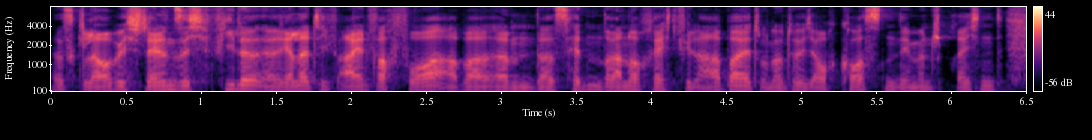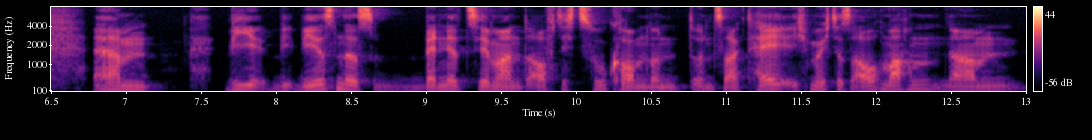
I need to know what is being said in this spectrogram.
Das glaube ich, stellen sich viele äh, relativ einfach vor, aber ähm, da ist hinten dran noch recht viel Arbeit und natürlich auch Kosten dementsprechend. Ähm, wie, wie, wie ist denn das, wenn jetzt jemand auf dich zukommt und, und sagt, hey, ich möchte es auch machen, ähm,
